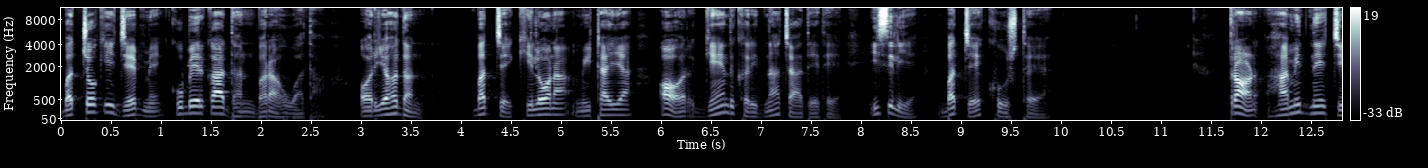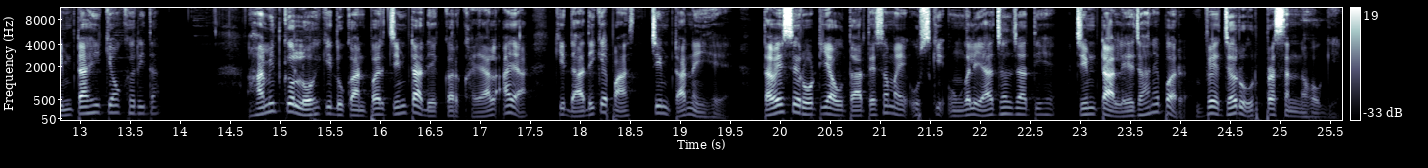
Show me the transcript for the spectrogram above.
बच्चों की जेब में कुबेर का धन भरा हुआ था और यह धन बच्चे खिलौना, मिठाइयाँ और गेंद खरीदना चाहते थे। इसलिए बच्चे खुश थे। त्रण, हामिद ने चिमटा ही क्यों खरीदा? हामिद को लोहे की दुकान पर चिमटा देखकर ख्याल आया कि दादी के पास चिमटा नहीं है। तवे से रोटियाँ उतारते समय उसकी उंगलियाँ जल जाती है। चिमटा ले जाने पर वे ज़रूर प्रसन्न होगी।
